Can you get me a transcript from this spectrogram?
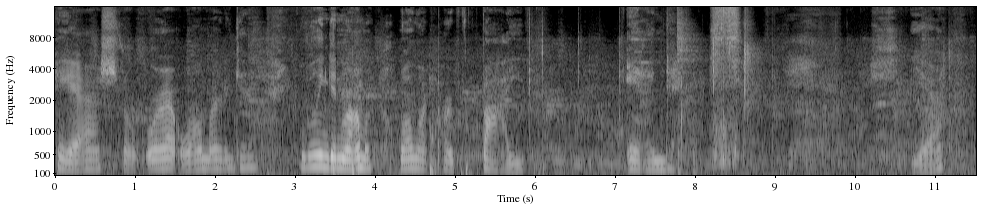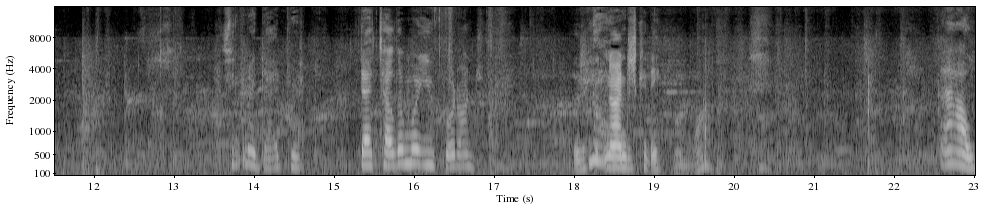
Yeah, so we're at Walmart again. Willingen Rama, Walmart Part 5. And, yeah. I think my dad put. Dad, tell them what you put on. No, I'm just kidding. Ow.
